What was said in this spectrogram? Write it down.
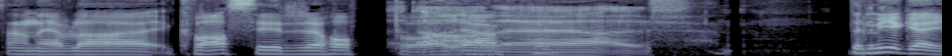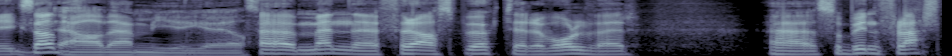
sånn jævla kvasirhopp. Og, ja, ja, det, det er mye gøy, ikke sant? ja, det er mye gøy, altså. Eh, Men eh, fra spøk til revolver, eh, så begynner Flash,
